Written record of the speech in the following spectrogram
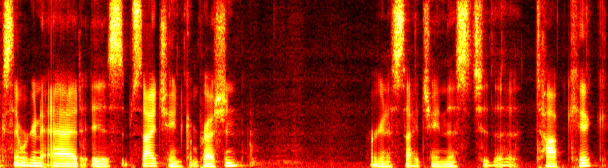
Next thing we're going to add is some sidechain compression. We're going to sidechain this to the top kick.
